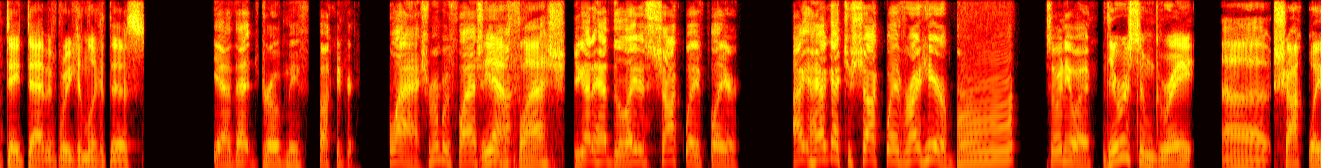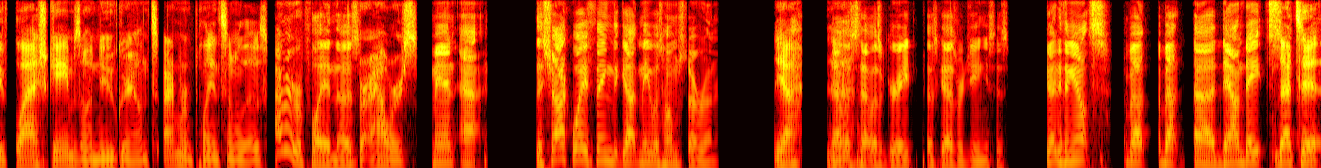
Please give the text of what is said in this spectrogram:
update that before you can look at this Yeah, that drove me fucking. Cra- Flash. Remember Flash? yeah flash You got to have the latest Shockwave player. I I got your Shockwave right here. So anyway, There were some great uh Shockwave Flash games on Newgrounds. I remember playing some of those I remember playing those. for hours. Man, uh, the Shockwave thing that got me was Homestar Runner. Yeah. That yeah. was that was great. Those guys were geniuses. Got anything else about about uh, down dates? that's it.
